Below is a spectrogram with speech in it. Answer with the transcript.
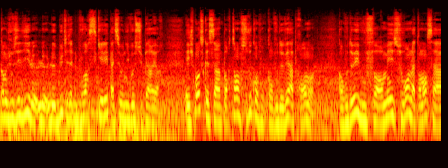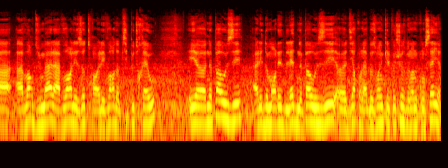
comme je vous ai dit, le, but c'était de pouvoir scaler, passer au niveau supérieur. Et je pense que c'est important, surtout quand vous devez apprendre quand vous devez vous former, souvent on a tendance à, avoir du mal à voir les autres, les voir d'un petit peu très haut et euh, ne pas oser aller demander de l'aide, ne pas oser euh, dire qu'on a besoin de quelque chose, besoin de conseils.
